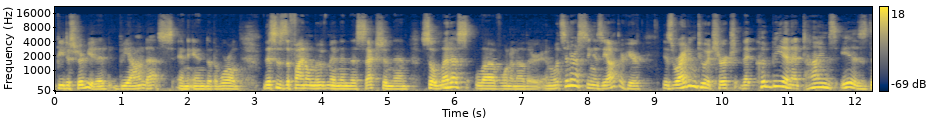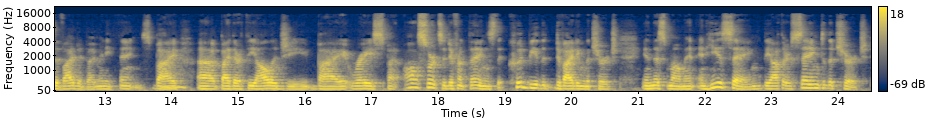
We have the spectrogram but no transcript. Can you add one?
be distributed beyond us and into the world. This is the final movement in this section. Then, so let us love one another. And what's interesting is the author here is writing to a church that could be and at times is divided by many things by uh, by their theology by race by all sorts of different things that could be the, dividing the church in this moment and he is saying the author is saying to the church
